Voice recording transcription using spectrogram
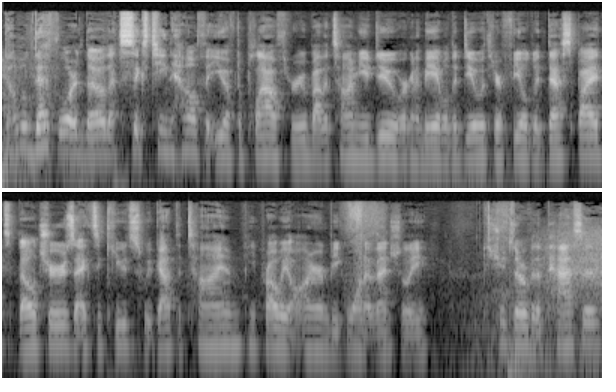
Double Death Lord though, that's 16 health that you have to plow through. By the time you do, we're gonna be able to deal with your field with Death's Bites, Belchers, Executes. We've got the time. He probably will Ironbeak one eventually. Shoots over the passive.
